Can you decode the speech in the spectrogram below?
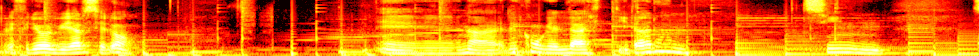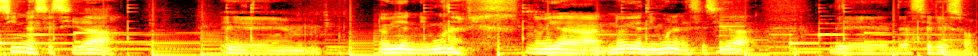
prefirió olvidárselo. Eh, nada, es como que la estiraron sin, sin necesidad. No había ninguna no había, no había ninguna necesidad de, hacer eso.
